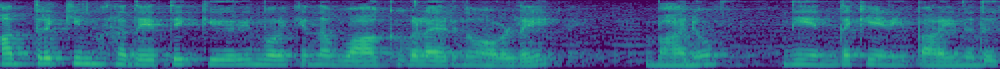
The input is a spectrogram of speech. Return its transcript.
അത്രയ്ക്കും ഹൃദയത്തെ കീറി മുറിക്കുന്ന വാക്കുകളായിരുന്നു അവളുടെ. ഭാനു നീ എന്തൊക്കെയാണ് ഈ പറയുന്നത്?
